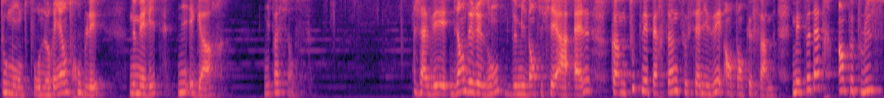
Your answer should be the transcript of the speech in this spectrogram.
tout monde pour ne rien troubler ne mérite ni égard ni patience. J'avais bien des raisons de m'identifier à elle, comme toutes les personnes socialisées en tant que femmes, mais peut-être un peu plus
